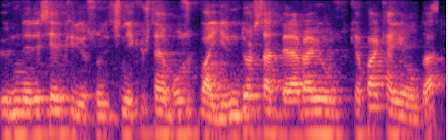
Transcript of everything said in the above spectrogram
ürünleri sevk ediyorsunuz. İçinde 2-3 tane bozuk var. 24 saat beraber yolculuk yaparken yolda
